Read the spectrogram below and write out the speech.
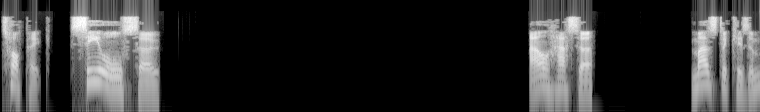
Topic. See also Al-Hassa Mazdakism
